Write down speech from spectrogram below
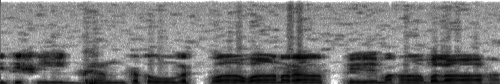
इति शीघ्रम् ततो गत्वा वानरास्ते महाबलाः।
